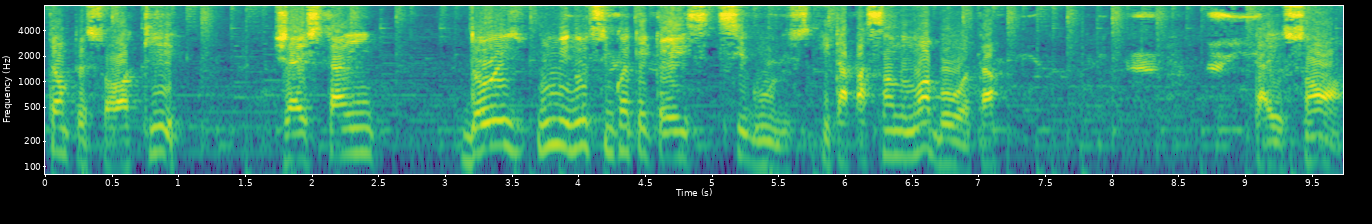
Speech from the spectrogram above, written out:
Então, pessoal, aqui já está em 2, 1 minuto e 53 segundos. E tá passando numa boa, tá? Tá aí o som, ó.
